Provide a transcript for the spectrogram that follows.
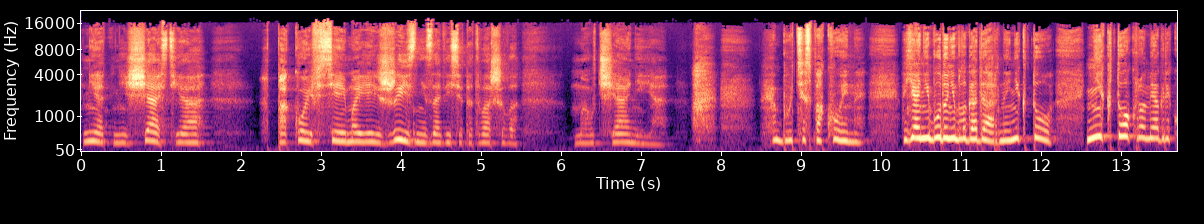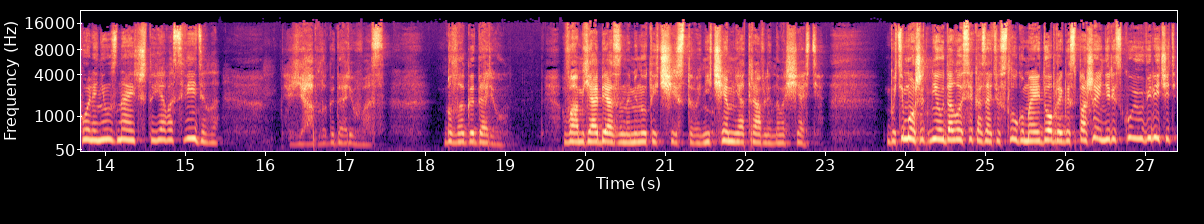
нет, не счастье, а Покой всей моей жизни зависит от вашего молчания. Будьте спокойны. Я не буду неблагодарной. Никто, никто, кроме Агриколя, не узнает, что я вас видела. Я благодарю вас. Благодарю. Вам я обязана минутой чистого, ничем не отравленного счастья. Быть может, мне удалось оказать услугу моей доброй госпоже, не рискуя увеличить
